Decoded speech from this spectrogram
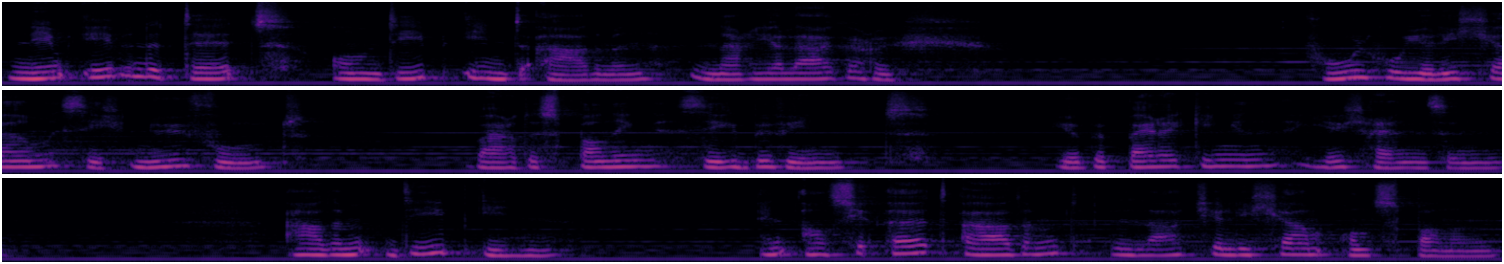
Neem even de tijd om diep in te ademen naar je lage rug. Voel hoe je lichaam zich nu voelt, waar de spanning zich bevindt, je beperkingen, je grenzen. Adem diep in en als je uitademt, laat je lichaam ontspannen.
